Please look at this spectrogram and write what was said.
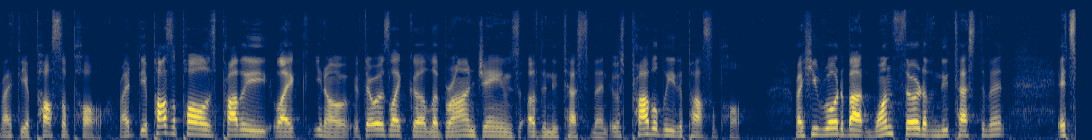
right? The Apostle Paul, right? The Apostle Paul is probably like, you know, if there was like a LeBron James of the New Testament, it was probably the Apostle Paul, right? He wrote about one third of the New Testament. It's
